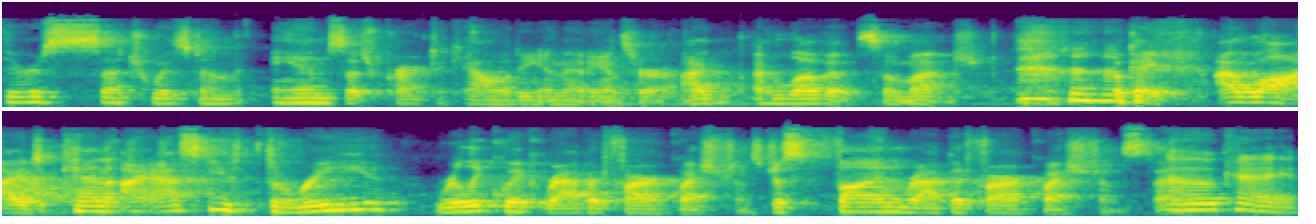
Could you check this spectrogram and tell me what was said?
there is such wisdom and such practicality in that answer. I, I love it so much. okay, I lied. Can I ask you three really quick rapid fire questions? Just fun rapid fire questions. Okay.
